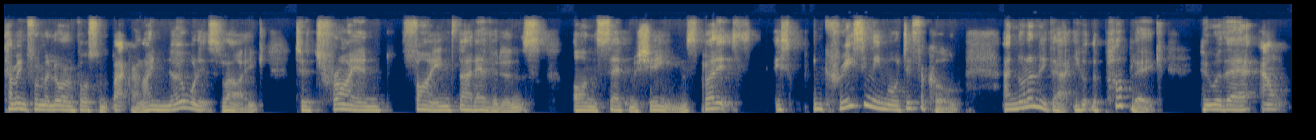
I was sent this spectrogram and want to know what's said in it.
coming from a law enforcement background, I know what it's like to try and find that evidence on said machines, but mm. it's it's increasingly more difficult. And not only that, you've got the public who are there out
